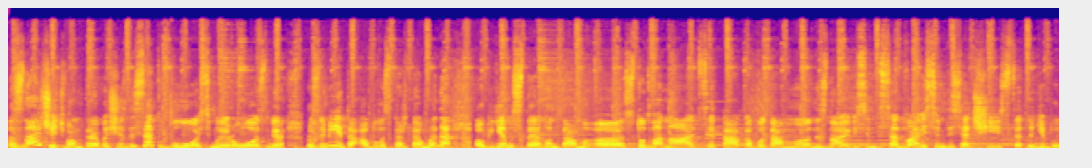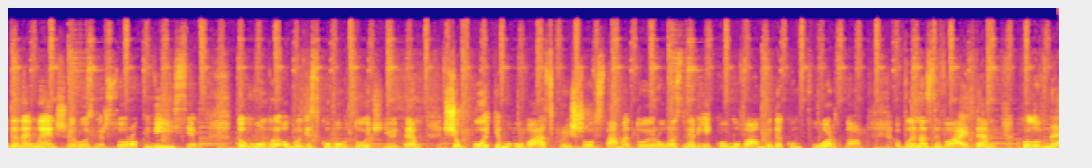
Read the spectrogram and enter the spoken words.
значить вам треба 68 розмір. Розумієте? Або ви скажете, а в мене об'єм стегон там е, 112, так, або там е, не знаю, 82-86. Це тоді буде найменший розмір 48. Тому ви обов'язково уточнюєте, щоб потім у вас прийшов саме той розмір, якому вам буде комфортно. Ви називаєте. Головне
